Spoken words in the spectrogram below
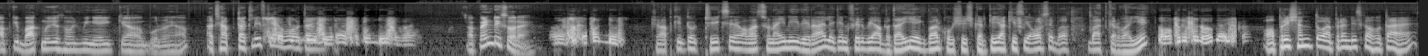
आपकी बात मुझे समझ में नहीं आई क्या बोल रहे हैं आप? अच्छा आप तकलीफ़ क्या वो बताइए। रहा सफुंदस हो रहा है। अपेंडिक्स हो रहा है? हाँ, सफुंदस अच्छा आपकी तो ठीक से आवाज़ सुनाई नहीं दे रहा है लेकिन फिर भी आप बताइए एक बार कोशिश करके या किसी और से बा, बात करवाइए। ऑपरेशन होगा ऑपरेशन तो अप्रेंडिस का होता है।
